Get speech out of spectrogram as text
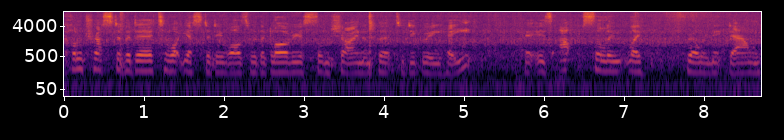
contrast of a day to what yesterday was with the glorious sunshine and 30 degree heat. It is absolutely throwing it down.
